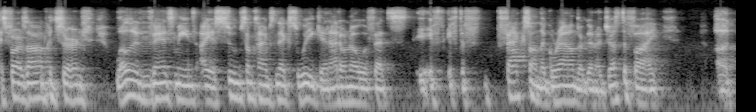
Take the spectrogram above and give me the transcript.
as far as I'm concerned, well in advance means I assume sometimes next week. And I don't know if that's if if the facts on the ground are going to justify uh,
